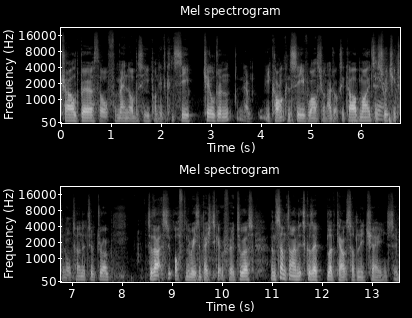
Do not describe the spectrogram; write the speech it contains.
childbirth, or for men obviously wanting to conceive children. You, can't conceive whilst you're on hydroxycarbamide, so Yeah. switching to an alternative drug. So that's often the reason patients get referred to us. And sometimes it's because their blood counts suddenly change. So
